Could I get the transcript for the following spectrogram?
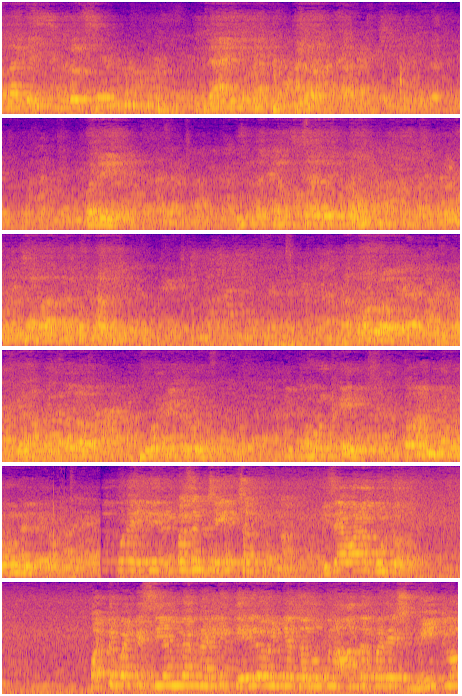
అలాగే సింగిల్స్ గ్రాండ్ మెడల్. మరి ఇంత కొనసాగిస్తాం చాలా గతంలో పెద్దలు పూర్వీకులు ఈ టౌన్కి ఎంతో అనుభవం ఉంది కూడా ఇది రిప్రజెంట్ చేయొచ్చు అనుకుంటున్నాను విజయవాడ గుంటూరు. పట్టుపట్టి సీఎం గారిని అడిగి కేలో ఇండియా జరుగుతున్న ఆంధ్రప్రదేశ్ మీట్లో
